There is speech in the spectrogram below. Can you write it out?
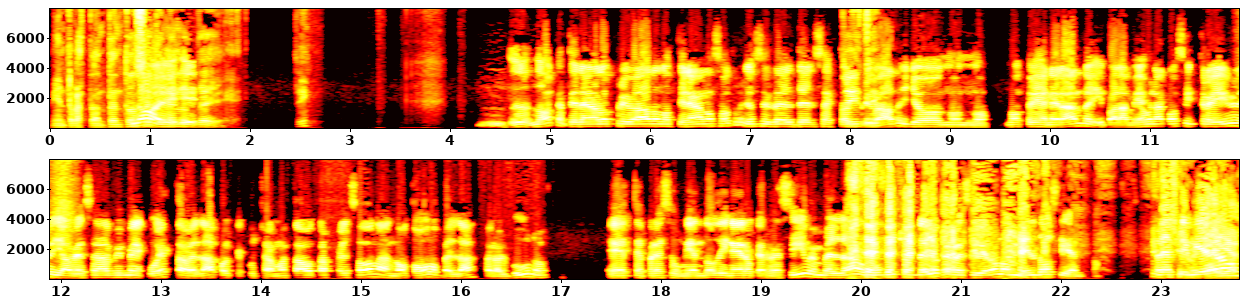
Mientras tanto, entonces No, eh, de- ¿Sí? No, que tienen a los privados, nos tienen a nosotros. Yo soy del, del sector Sí, sí. privado y yo no, no, no estoy generando. Y para mí es una cosa increíble y a veces a mí me cuesta, ¿verdad? Porque escuchamos a estas otras personas, no todos, ¿verdad? Pero algunos, este, presumiendo dinero que reciben, ¿verdad? Hubo muchos de ellos que recibieron los 1200. Recibieron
